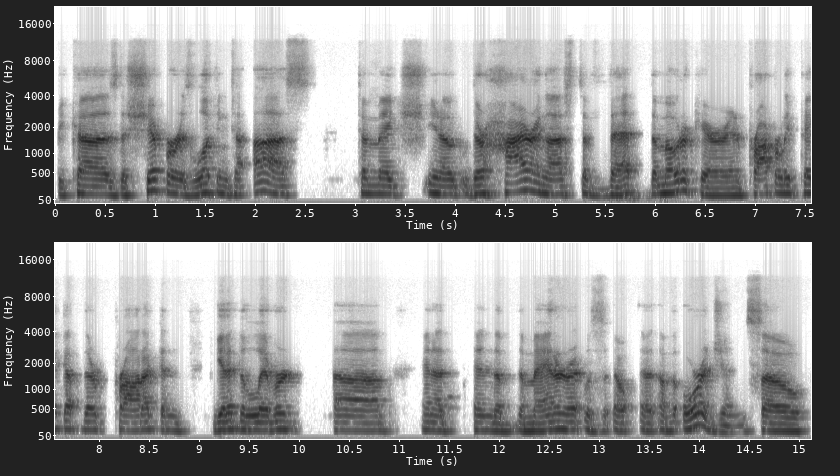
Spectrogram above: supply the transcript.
because the shipper is looking to us to make you know they're hiring us to vet the motor carrier and properly pick up their product and get it delivered um, in a in the, the manner it was uh, of the origin. So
